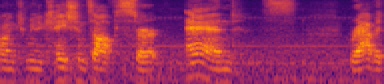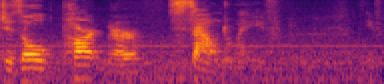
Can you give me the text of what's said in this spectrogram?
on communications officer and Ravage's old partner, Soundwave. Eve.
